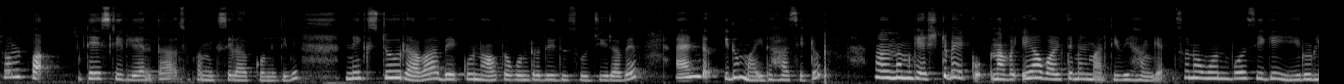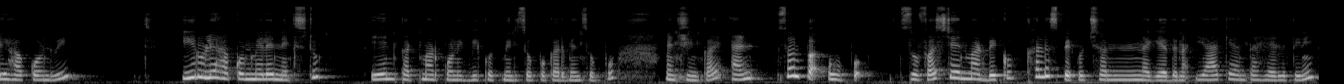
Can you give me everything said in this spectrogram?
ಸ್ವಲ್ಪ ಟೇಸ್ಟ್ ಇರಲಿ ಅಂತ ಸ್ವಲ್ಪ ಮಿಕ್ಸಿಲಿ ಹಾಕ್ಕೊಂಡಿದ್ದೀವಿ. ನೆಕ್ಸ್ಟು ರವೆ ಬೇಕು, ನಾವು ತೊಗೊಂಡಿರೋದು ಇದು ಸೂಜಿ ರವೆ ಆ್ಯಂಡ್ ಇದು ಮೈದಾ ಹಸಿಟ್ಟು. ನಮಗೆ ಎಷ್ಟು ಬೇಕು, ನಾವು ಯಾವ ಅಳತೆ ಮೇಲೆ ಮಾಡ್ತೀವಿ ಹಾಗೆ. ಸೊ ನಾವು ಒಂದು ಬೋಸಿಗೆ ಈರುಳ್ಳಿ ಹಾಕ್ಕೊಂಡ್ವಿ. ಈರುಳ್ಳಿ ಹಾಕ್ಕೊಂಡ್ಮೇಲೆ ನೆಕ್ಸ್ಟು ಏನು ಕಟ್ ಮಾಡ್ಕೊಂಡಿದ್ವಿ? ಕೊತ್ತಂಬರಿ ಸೊಪ್ಪು, ಕರಿಬೇವಿನ ಸೊಪ್ಪು, ಮೆಣಸಿನ್ಕಾಯಿ ಆ್ಯಂಡ್ ಸ್ವಲ್ಪ ಉಪ್ಪು. ಸೊ ಫಸ್ಟ್ ಏನು ಮಾಡಬೇಕು? ಕಲಿಸ್ಬೇಕು ಚೆನ್ನಾಗಿ ಅದನ್ನು. ಯಾಕೆ ಅಂತ ಹೇಳ್ತೀನಿ.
